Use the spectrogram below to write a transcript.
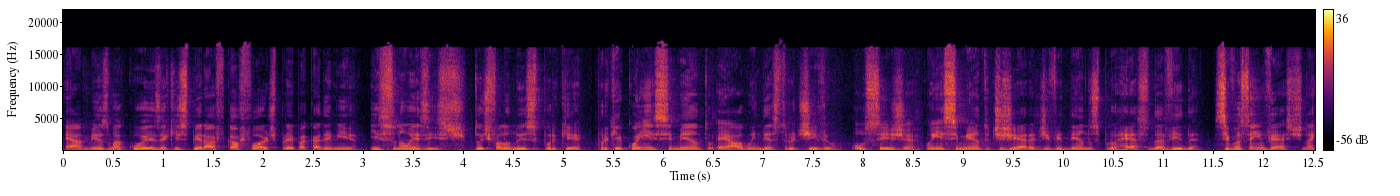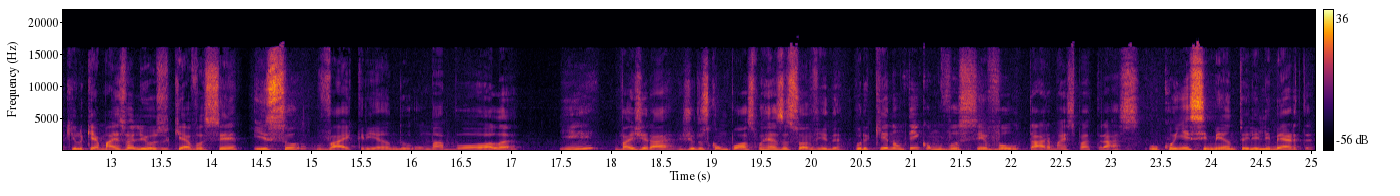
é a mesma coisa que esperar ficar forte para ir para academia. Isso não existe. Estou te falando isso por quê? Porque conhecimento é algo indestrutível, ou seja, conhecimento te gera dividendos para o resto da vida. Se você investe naquilo que é mais valioso, que é você, isso vai criando uma bola e vai gerar juros compostos pro resto da sua vida. Porque não tem como você voltar mais para trás. O conhecimento, ele liberta.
